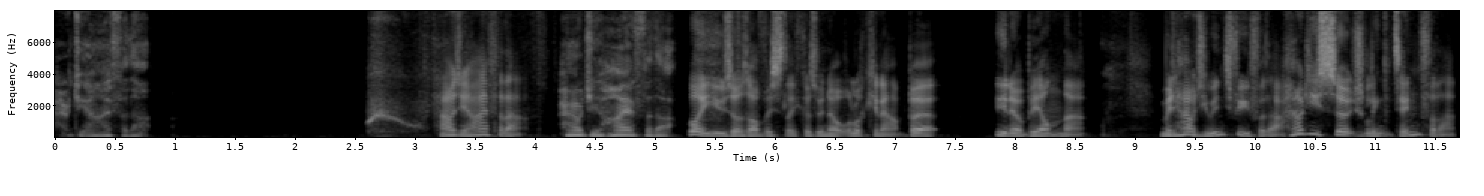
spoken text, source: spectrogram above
how do you hire for that? How do you hire for that? How do you hire for that? Well, you use us obviously because we know what we're looking at, but you know beyond that, I mean, how do you interview for that? How do you search LinkedIn for that?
